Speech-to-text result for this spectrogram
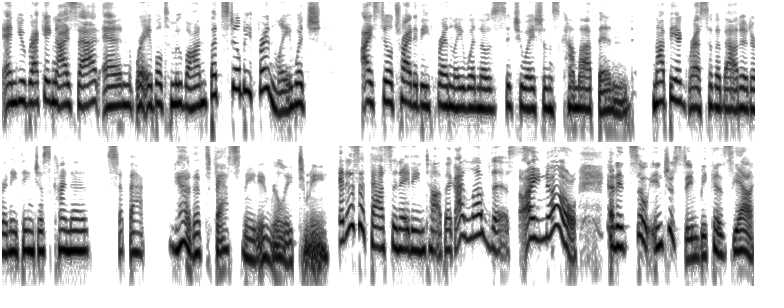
And you recognize that and were able to move on, but still be friendly, which I still try to be friendly when those situations come up and not be aggressive about it or anything, just kind of step back. Yeah, that's fascinating, really, to me. It is a fascinating topic. I love this. I know. And it's so interesting because, yeah,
